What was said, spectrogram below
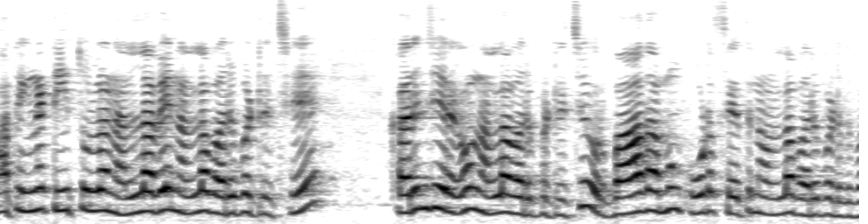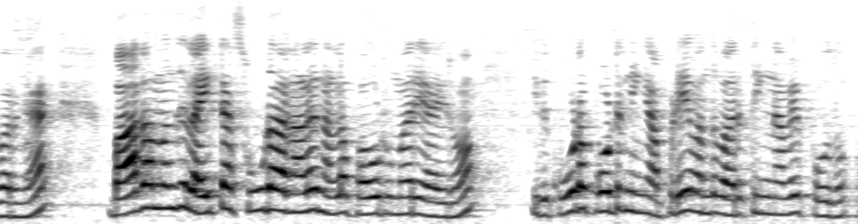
பார்த்தீங்கன்னா டீ தூள்லாம் நல்லாவே நல்லா வறுபட்டுருச்சு. கருஞ்சீரகம் நல்லா வறுபட்டுருச்சு. ஒரு பாதாமும் கூட சேர்த்து நல்லா வறுபடுது பாருங்கள் பாதாம் வந்து லைட்டாக சூடானாலே நல்லா பவுட்ரு மாதிரி ஆயிரும். இது கூட போட்டு நீங்கள் அப்படியே வந்து வறுத்திங்கனாவே போதும்.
